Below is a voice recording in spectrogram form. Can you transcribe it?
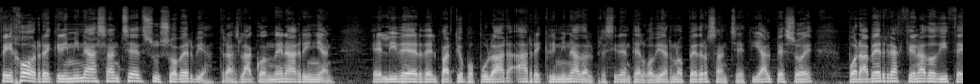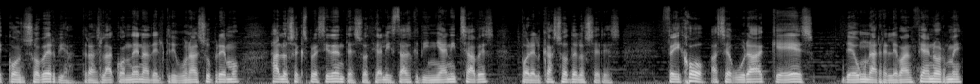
Feijó recrimina a Sánchez su soberbia tras la condena a Griñán. El líder del Partido Popular ha recriminado al presidente del gobierno Pedro Sánchez y al PSOE por haber reaccionado, dice, con soberbia tras la condena del Tribunal Supremo a los expresidentes socialistas Griñán y Chávez por el caso de los seres. Feijó asegura que es de una relevancia enorme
